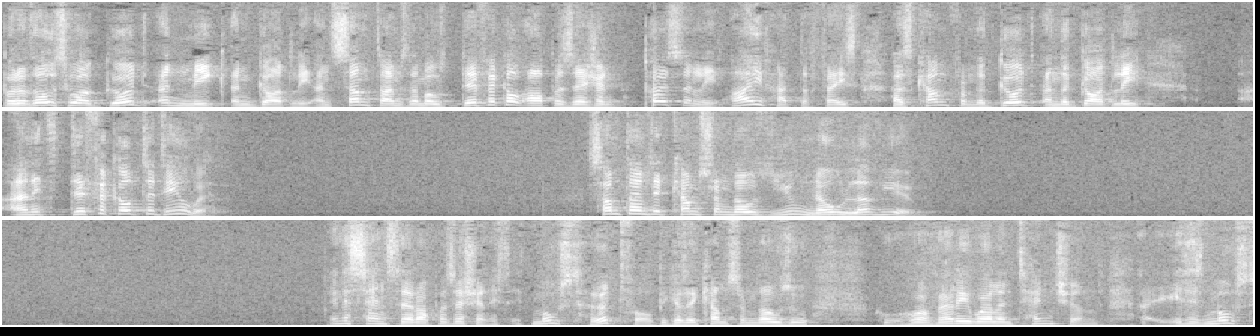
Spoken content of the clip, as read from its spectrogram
but of those who are good and meek and godly. And sometimes the most difficult opposition, personally, I've had to face, has come from the good and the godly, and it's difficult to deal with. Sometimes it comes from those you know love you. In a sense, their opposition is it's most hurtful because it comes from those who, who, who are very well intentioned. Uh, it is most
